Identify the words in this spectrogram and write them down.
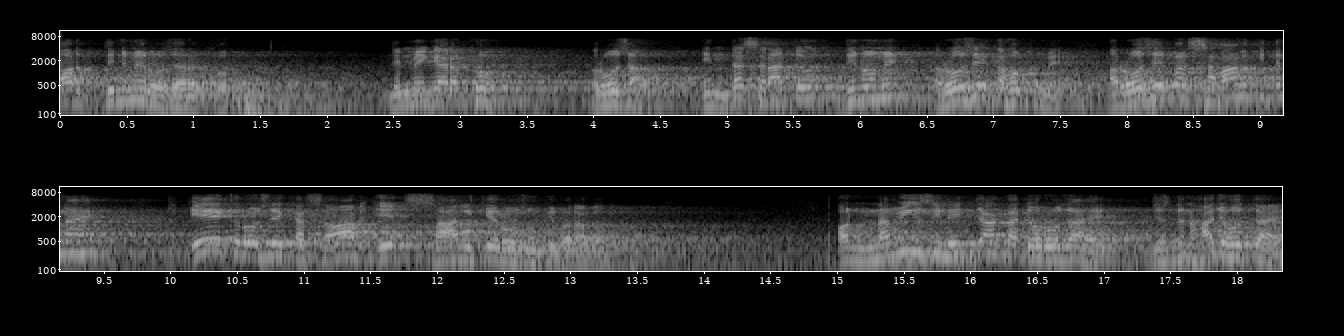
और दिन में रोजा रखो। दिन में क्या रखो? रोजा। इन दस रातों, दिनों में रोज़े का हुक्म है। और रोज़े पर सवाब कितना है कि एक रोज़े का सवाब एक साल के रोजों के बराबर। और नवी जिलिज्जा का जो रोजा है, जिस दिन हज होता है,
